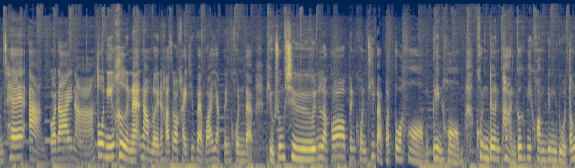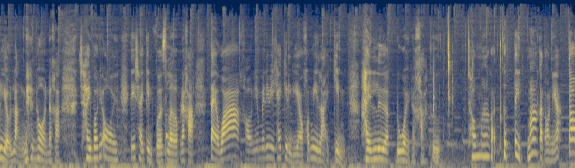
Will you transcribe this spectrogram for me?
ำแช่อ่างก็ได้นะ ตัวนี้คือแนะนำเลยนะคะสำหรับใครที่แบบว่าอยากเป็นคนแบบผิวชุ่มชื้น แล้วก็เป็นคนที่แบบว่าตัวหอม กลิ่นหอม คนเดินผ่านก็คือมีความดึงดูดต้องเหลียวหลังแน่นอนนะคะ ใช้บอดี้ออยล์ที่ใช้กลิ่น First Love นะคะ แต่ว่าเขาเนี่ยไม่ได้มีแค่กลิ่นเดียวเขามีหลายกลิ่นให้เลือกด้วยนะคะ คือชอบมากอะคือติดมากอะตอนเนี้ยต่อ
